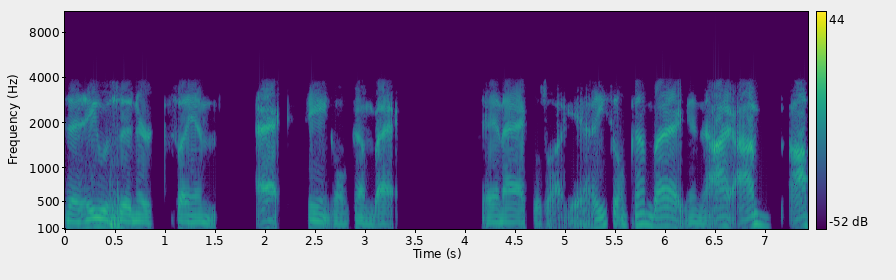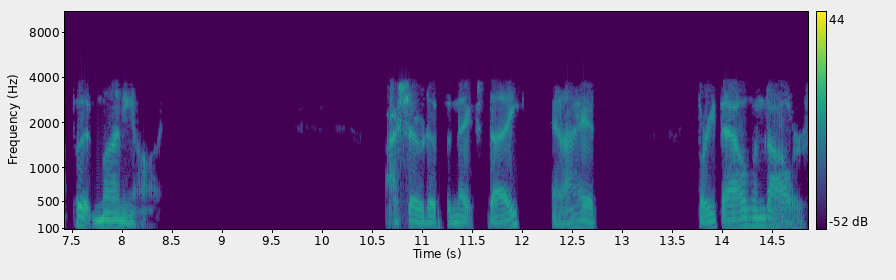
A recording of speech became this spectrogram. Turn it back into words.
that he was sitting there saying, Ack he ain't gonna come back," and Ack was like, "Yeah, he's gonna come back," and I I'm I put money on it. I showed up the next day and I had three thousand dollars,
